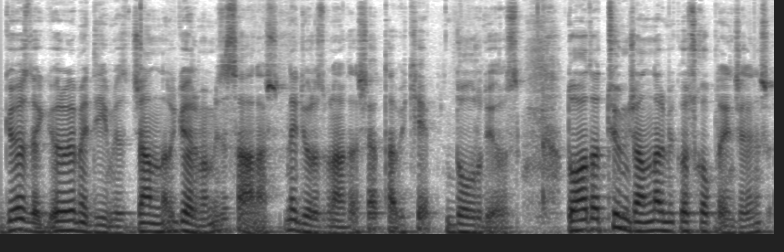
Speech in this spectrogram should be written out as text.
gözle göremediğimiz canlıları görmemizi sağlar. Ne diyoruz buna arkadaşlar? Tabii ki doğru diyoruz. Doğada tüm canlılar mikroskopla incelenir.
